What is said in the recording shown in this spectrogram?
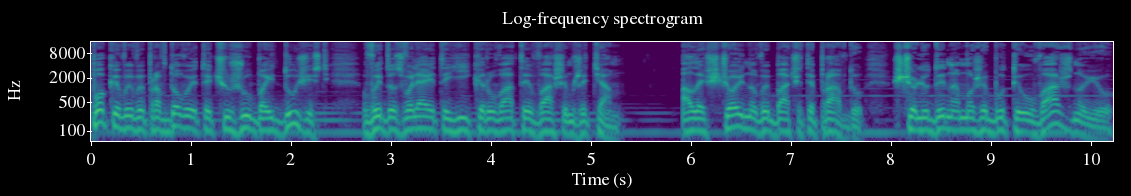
Поки ви виправдовуєте чужу байдужість, ви дозволяєте їй керувати вашим життям. Але щойно ви бачите правду, що людина може бути уважною,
